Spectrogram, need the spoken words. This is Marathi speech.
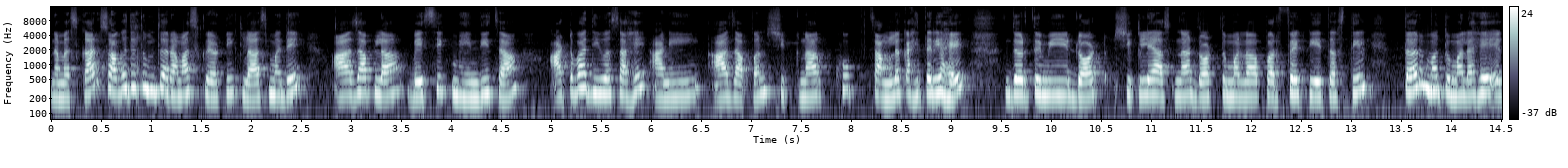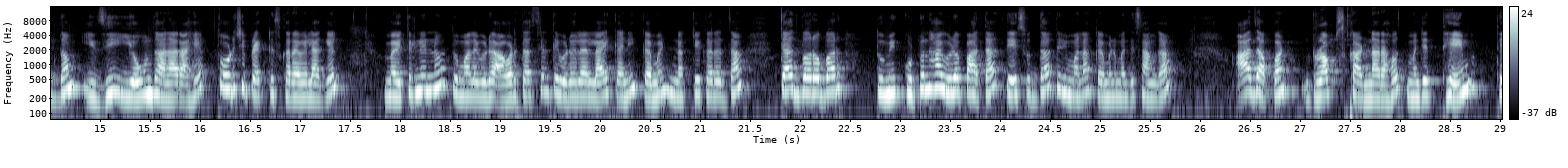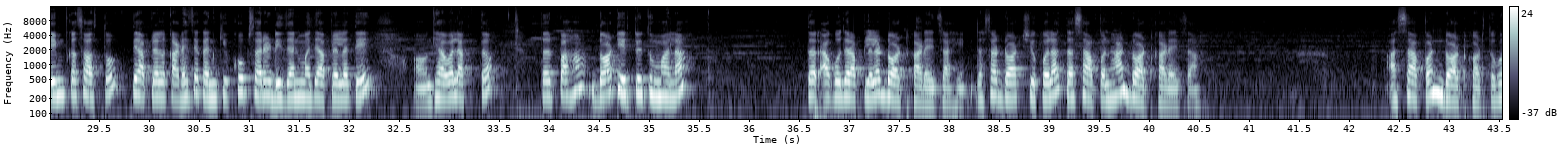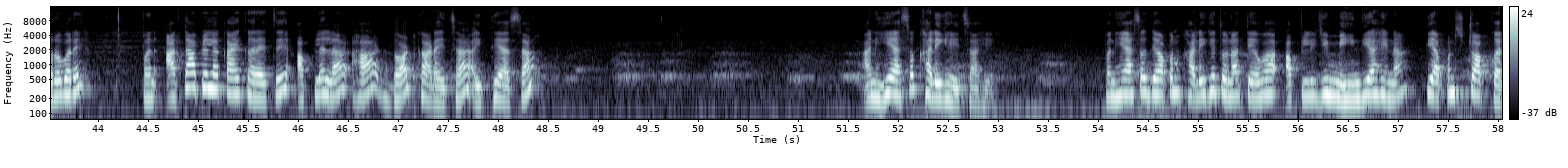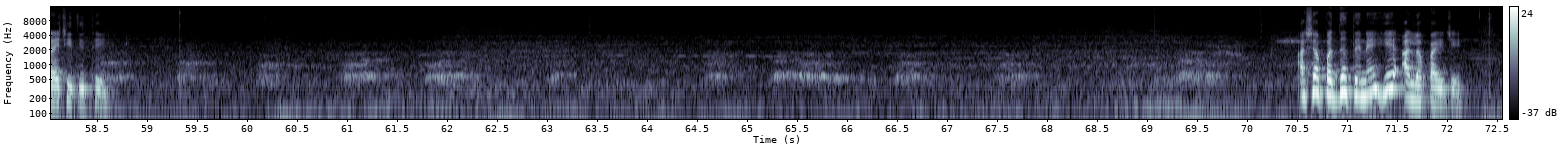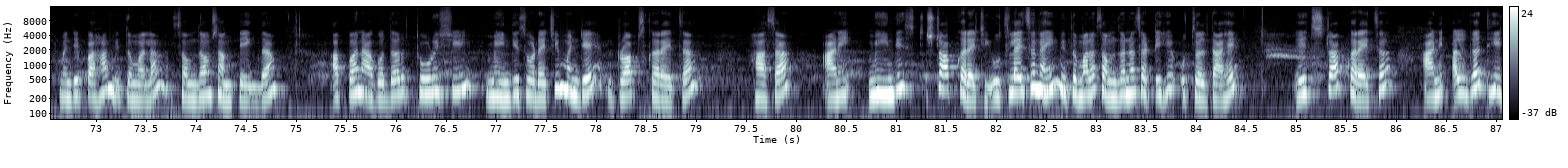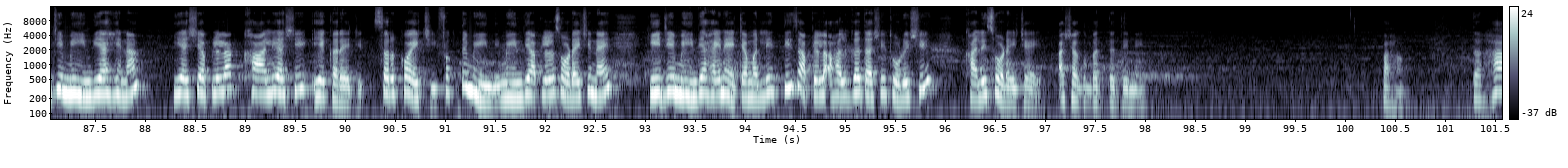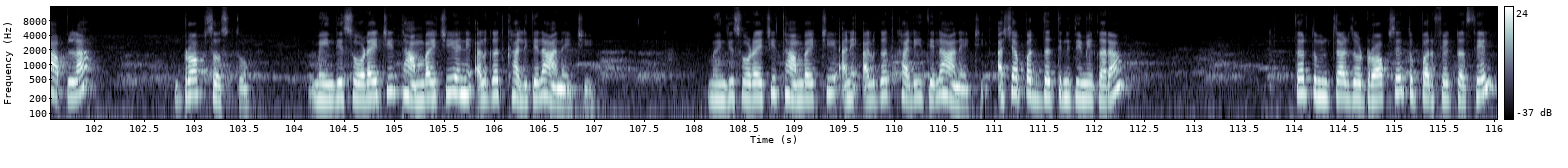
नमस्कार स्वागत आहे तुमचं रमास क्रिएटिव क्लासमध्ये. आज आपला बेसिक मेहंदीचा आठवा दिवस आहे आणि आज आपण शिकणार खूप चांगलं काहीतरी आहे. जर तुम्ही डॉट शिकले असणार डॉट तुम्हाला परफेक्ट येत असतील तर मग तुम्हाला हे एकदम इझी येऊन जाणार आहे. थोडीशी प्रॅक्टिस करावी लागेल. मैत्रिणींनो तुम्हाला व्हिडिओ आवडत असेल तर व्हिडिओला लाईक आणि कमेंट नक्की करत जा. त्याचबरोबर तुम्ही कुठून हा व्हिडिओ पाहता ते सुद्धा तुम्ही मला कमेंटमध्ये सांगा. आज आपण ड्रॉप्स काढणार आहोत. म्हणजे थेंब थेंब कसा असतो ते आपल्याला काढायचं आहे, कारण की खूप साऱ्या डिझाईनमध्ये आपल्याला ते घ्यावं लागतं. तर पहा डॉट येतो आहे तुम्हाला. तर अगोदर आपल्याला डॉट काढायचा आहे. जसा डॉट शिकवला तसा आपण हा डॉट काढायचा. असा आपण डॉट काढतो. बरोबर आहे? पण आता आपल्याला काय करायचं आहे आपल्याला हा डॉट काढायचा इथे असा. आणि हे असं खाली घ्यायचं आहे. पण हे असं जेव्हा आपण खाली घेतो ना तेव्हा आपली जी मेहंदी आहे ना ती आपण स्टॉप करायची तिथे. अशा पद्धतीने हे आलं पाहिजे. म्हणजे पहा मी तुम्हाला समजावून सांगते एकदा. आपण अगोदर थोडीशी मेहंदी सोडायची म्हणजे ड्रॉप्स करायचा हा असा आणि मेहंदी स्टॉप करायची. उचलायचं नाही. मी तुम्हाला समजवण्यासाठी हे उचलतं आहे. हे स्टॉप करायचं आणि अलगद ही जी मेहंदी आहे ना ही अशी आपल्याला खाली अशी हे करायची सरकवायची. फक्त मेहंदी. मेहंदी आपल्याला सोडायची नाही. ही जी मेहंदी आहे ना याच्यामधली तीच आपल्याला अलगद अशी थोडीशी खाली सोडायची आहे अशा पद्धतीने. पहा. तर हा आपला ड्रॉप्स असतो. मेहंदी सोडायची थांबायची आणि अलगद खाली तिला आणायची. मेहंदी सोडायची थांबायची आणि अलगद खाली तिला आणायची. अशा पद्धतीने तुम्ही करा. तर तुमचा जो ड्रॉप्स आहे तो परफेक्ट असेल.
